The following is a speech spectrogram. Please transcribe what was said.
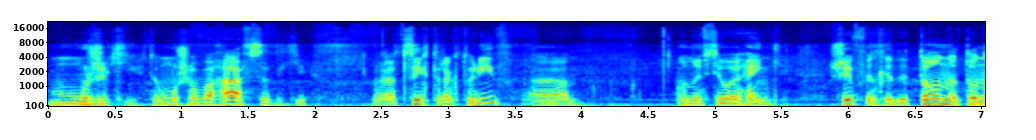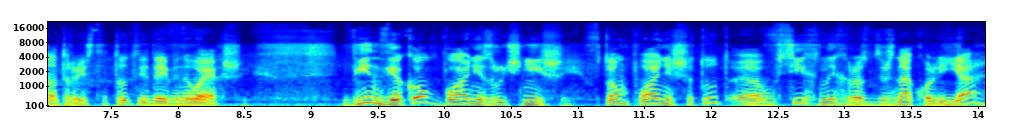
мужики, тому що вага все-таки е, цих тракторів, е, вони всі легенькі. Шифінг іде тонна, тонна 300. Тут іде він легший. Він в якому плані зручніший? В тому плані, що тут е, у всіх них роздвижна колія.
